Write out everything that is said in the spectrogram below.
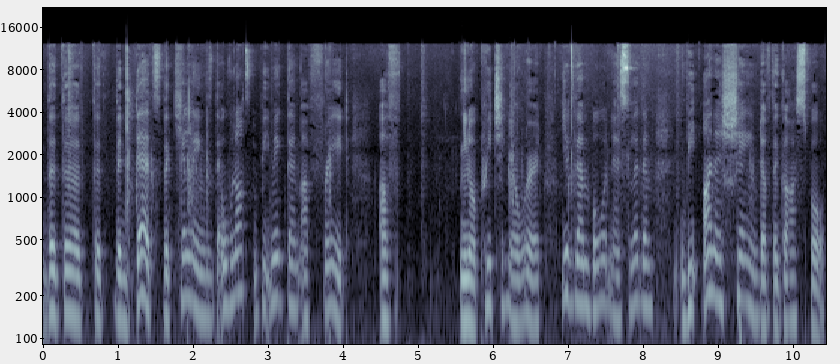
the the the, the deaths, the killings, that will not be, make them afraid of you know, preaching your word. Give them boldness. Let them be unashamed of the gospel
